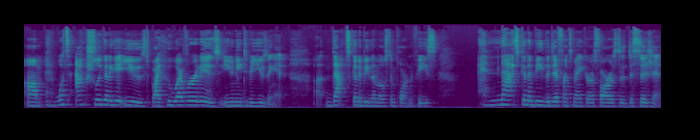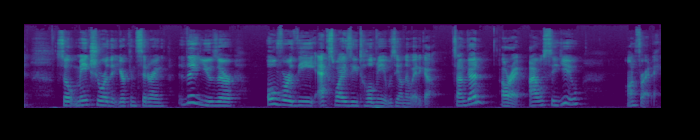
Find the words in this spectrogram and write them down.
um, and what's actually going to get used by whoever it is you need to be using it. Uh, that's going to be the most important piece, and that's going to be the difference maker as far as the decision. So make sure that you're considering the user over the XYZ told me it was the only way to go. Sound good? All right, I will see you on Friday.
